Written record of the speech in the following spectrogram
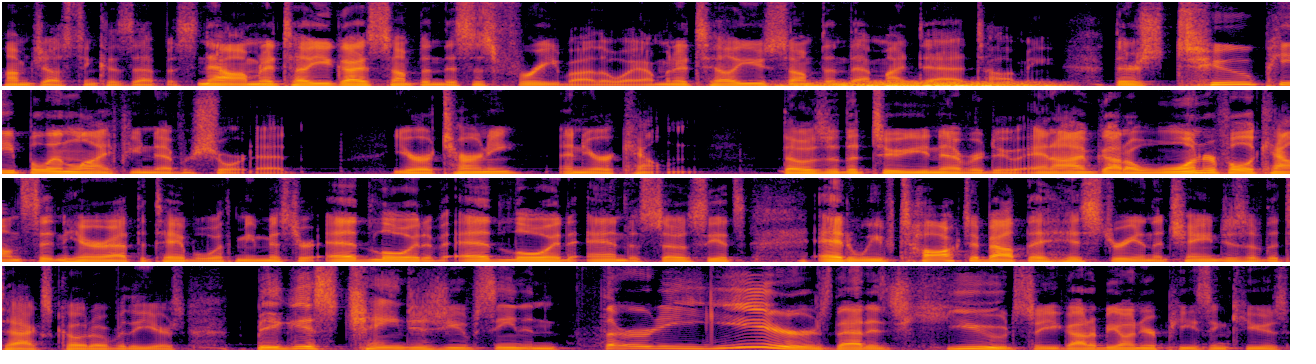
I'm Justin Kazepis. Now, I'm going to tell you guys something. This is free, by the way. I'm going to tell you something that my dad taught me. There's two people in life you never short, Ed your attorney and your accountant. Those are the two you never do. And I've got a wonderful accountant sitting here at the table with me, Mr. Ed Lloyd of Ed Lloyd and Associates. Ed, we've talked about the history and the changes of the tax code over the years. Biggest changes you've seen in 30 years. That is huge. So you got to be on your P's and Q's.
